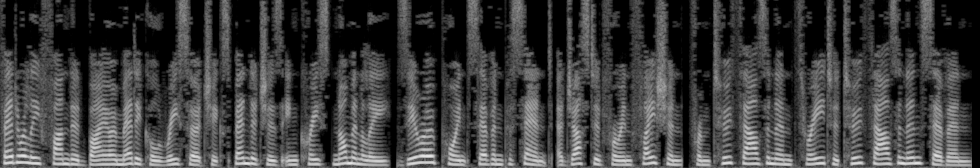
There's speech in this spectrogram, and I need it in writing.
Federally funded biomedical research expenditures increased nominally 0.7% adjusted for inflation from 2003 to 2007.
